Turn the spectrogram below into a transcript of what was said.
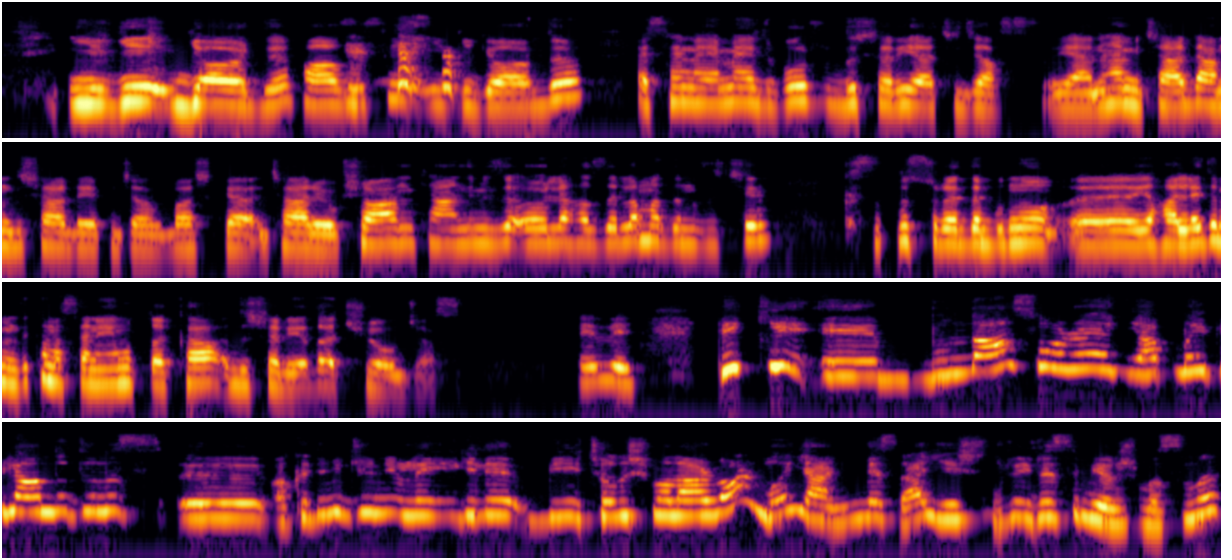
ilgi gördü, fazlasıyla ilgi gördü. E, seneye mecbur dışarıya açacağız. Yani hem içeride hem dışarıda yapacağız. Başka çare yok. Şu an kendimizi öyle hazırlamadığımız için kısıtlı sürede bunu e, halledemedik ama seneye mutlaka dışarıya da açıyor olacağız. Evet. Peki e, bundan sonra yapmayı planladığınız e, Akademi Junior ile ilgili bir çalışmalar var mı? Yani mesela yeşil resim yarışmasını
